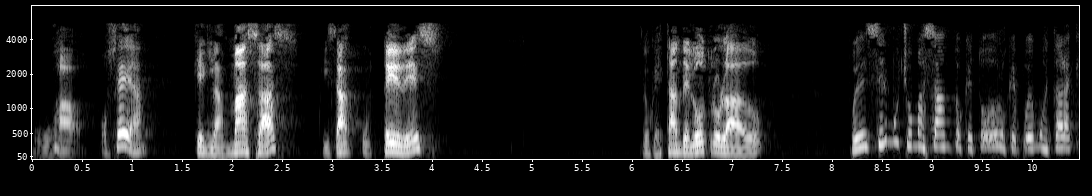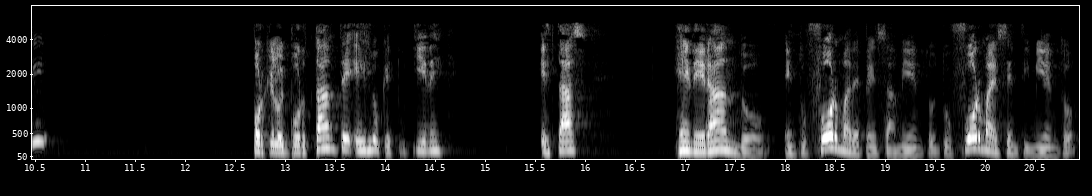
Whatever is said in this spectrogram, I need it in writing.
Wow. O sea, que en las masas, quizás ustedes, los que están del otro lado, pueden ser mucho más santos que todos los que podemos estar aquí. Porque lo importante es lo que tú tienes, estás generando en tu forma de pensamiento, en tu forma de sentimiento,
